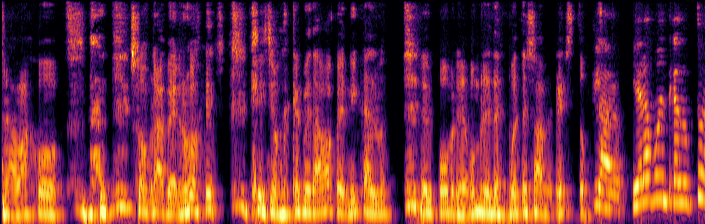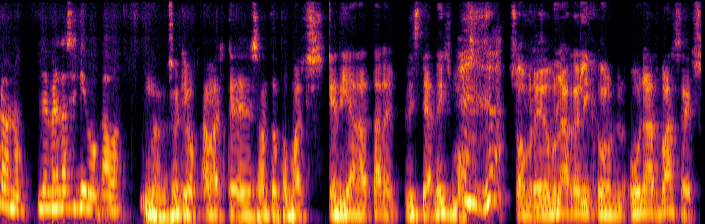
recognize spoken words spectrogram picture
trabajo sobre Averroes. Y yo, es que me daba penica el, el pobre hombre después de saber esto. Claro. ¿Y era buen traductor o no? De verdad se equivocaba. No, no se equivocaba, es que Santo Tomás quería adaptar el cristianismo sobre una religión, unas bases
